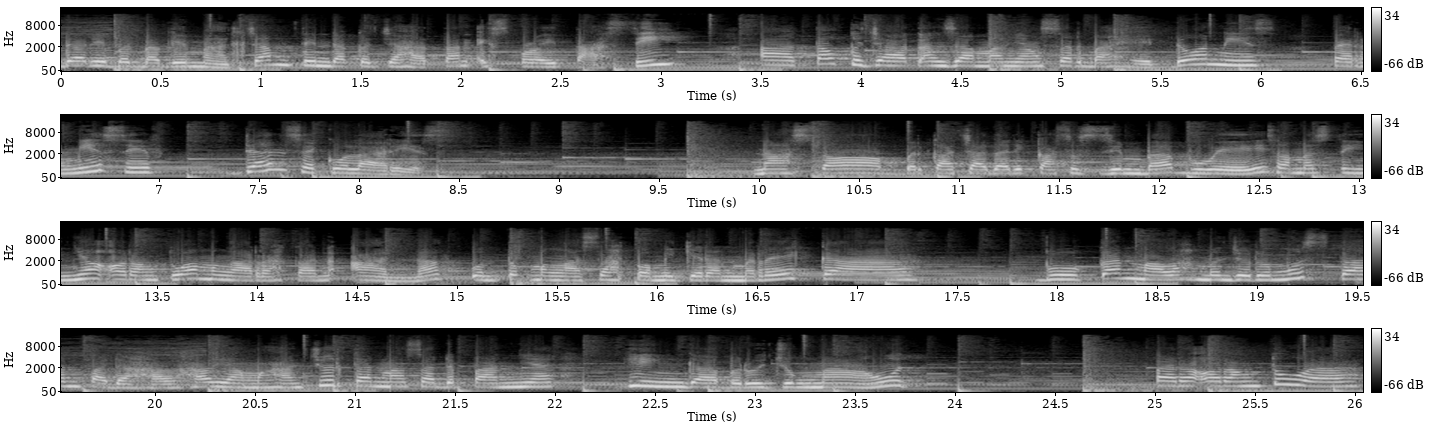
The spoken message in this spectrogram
dari berbagai macam tindak kejahatan eksploitasi atau kejahatan zaman yang serba hedonis, permisif, dan sekularis. Nah sob, berkaca dari kasus Zimbabwe, semestinya orang tua mengarahkan anak untuk mengasah pemikiran mereka. Bukan malah menjerumuskan pada hal-hal yang menghancurkan masa depannya hingga berujung maut. Para orang tua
